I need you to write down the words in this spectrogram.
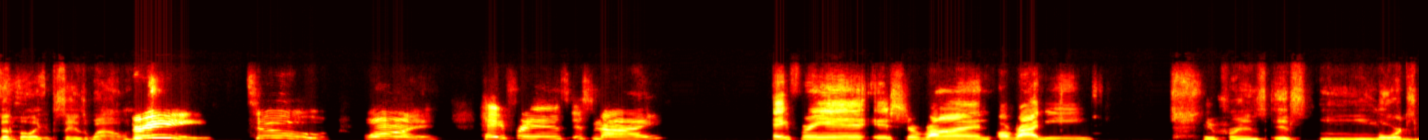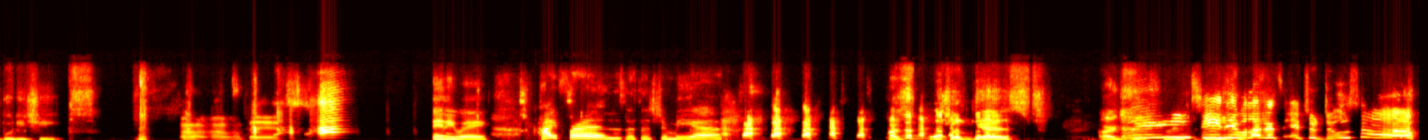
That's all I get to say is wow. Three, two, one. Hey friends, it's Ny. Hey friend, it's Sharron or Ronnie. Hey friends, it's Lord's Booty Cheeks. Uh-uh, bitch. Anyway, hi friends, this is Jamia. Our special guest, our good Hey, friend. she didn't let us introduce her.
